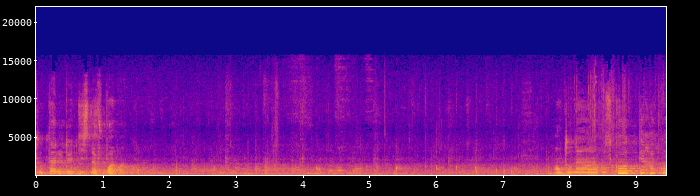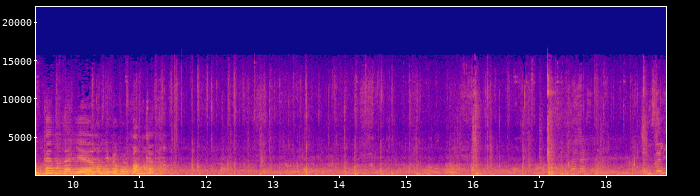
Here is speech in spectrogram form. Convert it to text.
total de 19 points. Antonin Rosco, Terracotta Nalière, numéro 24. Vous allez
